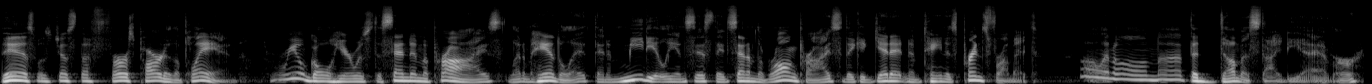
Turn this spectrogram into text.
This was just the first part of the plan. The real goal here was to send him a prize, let him handle it, then immediately insist they'd sent him the wrong prize so they could get it and obtain his prints from it. All in all, not the dumbest idea ever.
